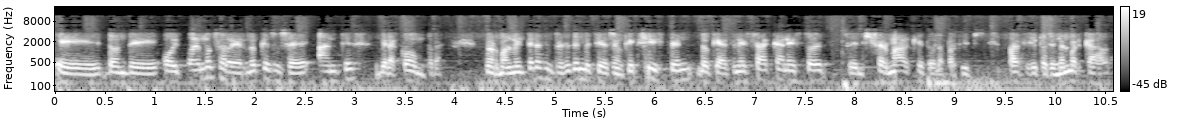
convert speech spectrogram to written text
eh, donde hoy podemos saber lo que sucede antes de la compra. Normalmente las empresas de investigación que existen lo que hacen es sacan esto de- del share market o la partic- participación del mercado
